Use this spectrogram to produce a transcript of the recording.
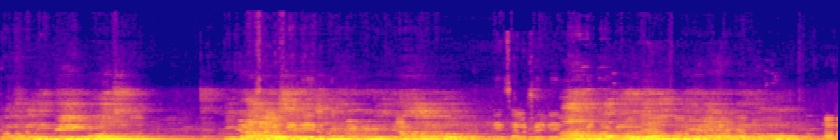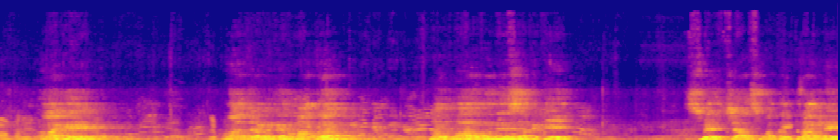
కొంతమందికి తెలియకపోవచ్చు. ఇక్కడ ఆవిష్కరించబడినటువంటి విగ్రహాలలో మహాత్మా జ్యోతిరావు పూలే గారి విగ్రహము, అలాగే రాజ్యాంగ నిర్మాత మన భారతదేశానికి స్వేచ్ఛ స్వాతంత్రాన్ని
